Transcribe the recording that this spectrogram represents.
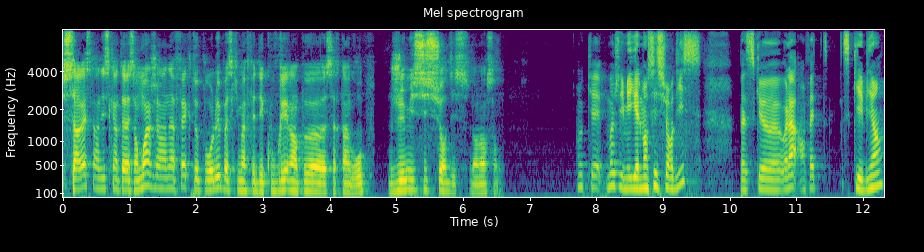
Ça reste un disque intéressant. Moi, j'ai un affect pour lui parce qu'il m'a fait découvrir un peu euh, certains groupes. J'ai mis 6 sur 10 dans l'ensemble. Ok, moi j'ai mis également 6 sur 10 parce que voilà, en fait, ce qui est bien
